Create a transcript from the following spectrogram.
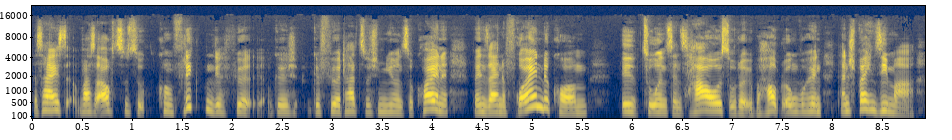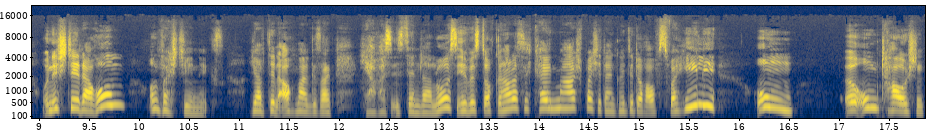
Das heißt, was auch zu, zu Konflikten geführt, ge, geführt hat zwischen mir und Sokoine, wenn seine Freunde kommen äh, zu uns ins Haus oder überhaupt irgendwo hin, dann sprechen sie mal. Und ich stehe da rum und verstehe nichts. Ich habe denen auch mal gesagt, ja, was ist denn da los? Ihr wisst doch genau, dass ich kein Ma spreche, dann könnt ihr doch auf Swahili um, äh, umtauschen.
